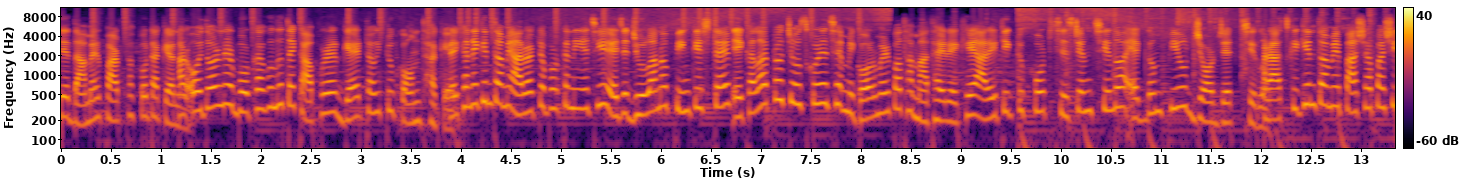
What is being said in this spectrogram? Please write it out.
যে দামের পার্থক্যটা কেন। আর ওই ধরনের বোরকাগুলোতে কাপড়ের গ্যাটটা একটু কম থাকে। এখানে কিন্তু আমি আরও একটা বোরকা নিয়েছি এই যে ঝুলানো পিঙ্কিশ টাইপ এই কালারটাও চুজ করেছি আমি গরমের কথা মাথায় রেখে আর এটি একটু কোট সিস্টেম ছিল, একদম পিওর জর্জেট ছিল। আর আজকে কিন্তু আমি পাশাপাশি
